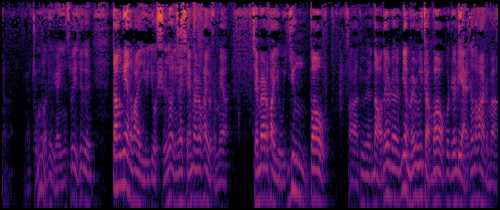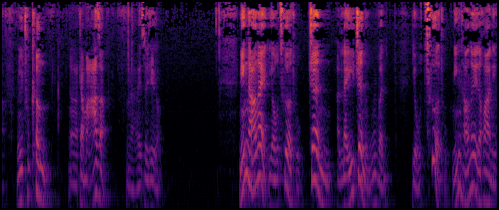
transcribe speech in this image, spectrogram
啊，种种这个原因，所以这个当面的话有有石头，你看前边的话有什么呀？前边的话有硬包，啊，就是脑袋的面门容易长包，或者脸上的话什么容易出坑，啊，长麻子，啊，类似这种。明堂内有侧土，震雷震无闻，有侧土。明堂内的话，你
